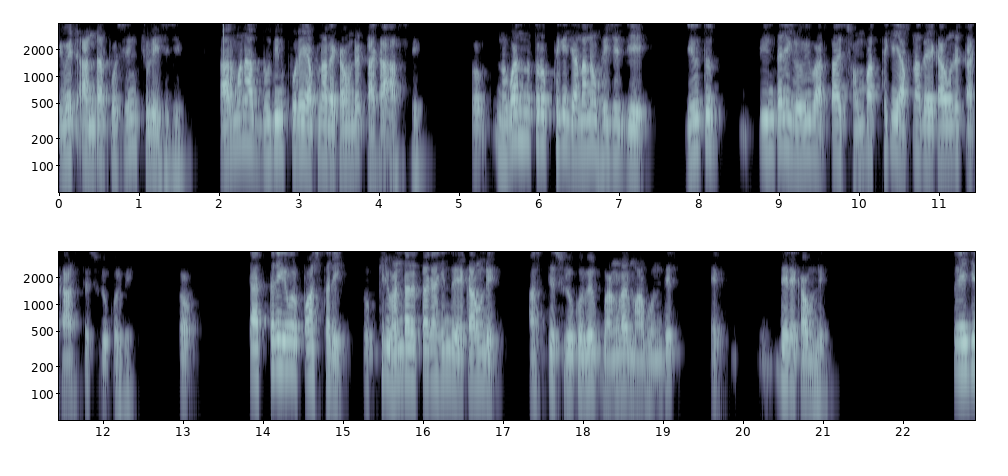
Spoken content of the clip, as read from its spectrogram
পেমেন্ট আন্ডার প্রসেসিং চলে এসেছে। তার মানে আর দুদিন পরে আপনার অ্যাকাউন্টে টাকা আসবে। তো নবান্ন তরফ থেকে জানানো হয়েছে যে, যেহেতু তিন তারিখ রবিবার, তাই সোমবার থেকেই আপনাদের অ্যাকাউন্টে টাকা আসতে শুরু করবে। তো চার তারিখ এবং পাঁচ তারিখ লক্ষ্মীর ভাণ্ডারের টাকা কিন্তু অ্যাকাউন্টে আসতে শুরু করবে বাংলার মা বোনদের দের অ্যাকাউন্টে তো এই যে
